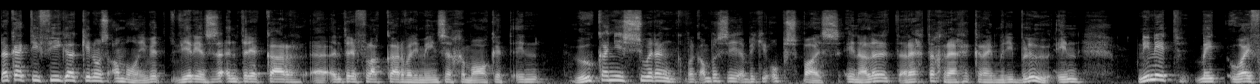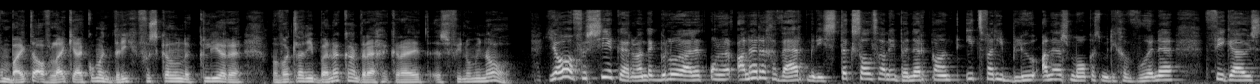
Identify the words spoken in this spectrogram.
Nou kyk die Figo ken ons almal, jy weet weer eens is 'n intreekar, 'n uh, intreevlakkar wat die mense gemaak het en hoe kan jy so ding wat ek amper sê 'n bietjie opspice en hulle het regtig reg gekry met die blue en nie net met hoe hy van buite af lyk, hy kom in drie verskillende kleure, maar wat hulle aan die binnekant reg gekry het is fenomenaal. Ja, verseker, want ek bedoel hulle het onder andere gewerk met die stiksels aan die binnerkant, iets wat die blue anders maak as met die gewone Figos,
